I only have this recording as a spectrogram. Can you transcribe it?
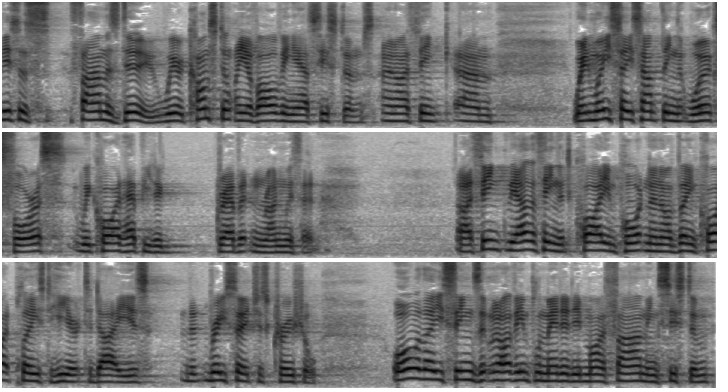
This is farmers do. We're constantly evolving our systems, and I think um, when we see something that works for us, we're quite happy to grab it and run with it. I think the other thing that's quite important, and I've been quite pleased to hear it today, is that research is crucial. All of these things that I've implemented in my farming system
